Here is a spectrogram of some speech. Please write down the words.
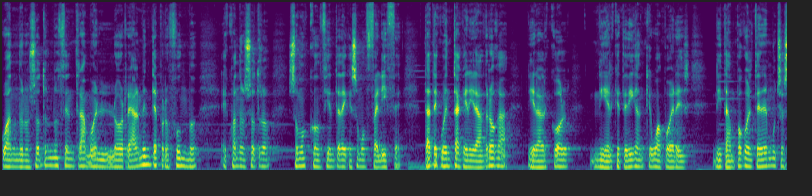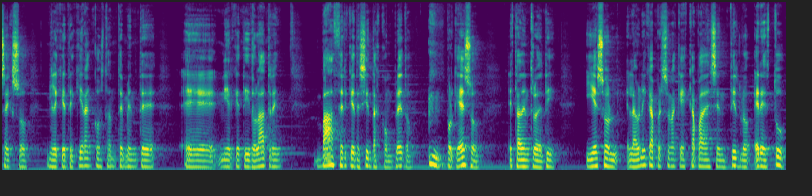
cuando nosotros nos centramos en lo realmente profundo es cuando nosotros somos conscientes de que somos felices. Date cuenta que ni la droga, ni el alcohol, ni el que te digan qué guapo eres, ni tampoco el tener mucho sexo, ni el que te quieran constantemente, eh, ni el que te idolatren, va a hacer que te sientas completo, porque eso está dentro de ti. Y eso, la única persona que es capaz de sentirlo eres tú.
